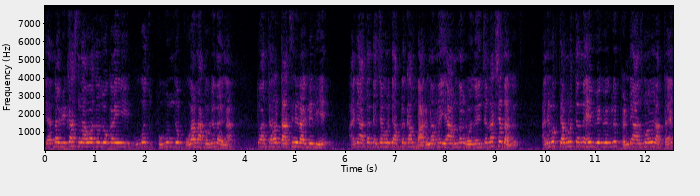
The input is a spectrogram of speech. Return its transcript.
त्यांना विकास नावाचा जो काही उगच फुगून जो फुगा दाखवलेला आहे ना तो आता त्याला टाचणी लागलेली आहे. आणि आता त्याच्यावरती आपलं काम भागणार नाही या आमदार महोदयांच्या लक्षात आलं. आणि मग त्यामुळे त्यांना हे वेगवेगळे फंडे आजमावे लागत आहेत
